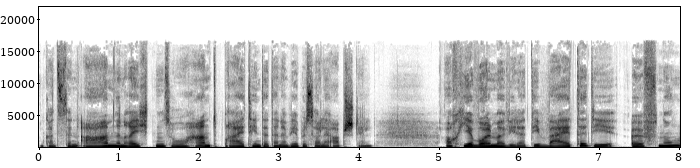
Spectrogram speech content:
und kannst den Arm, den rechten, so handbreit hinter deiner Wirbelsäule abstellen. Auch hier wollen wir wieder die Weite, die Öffnung.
